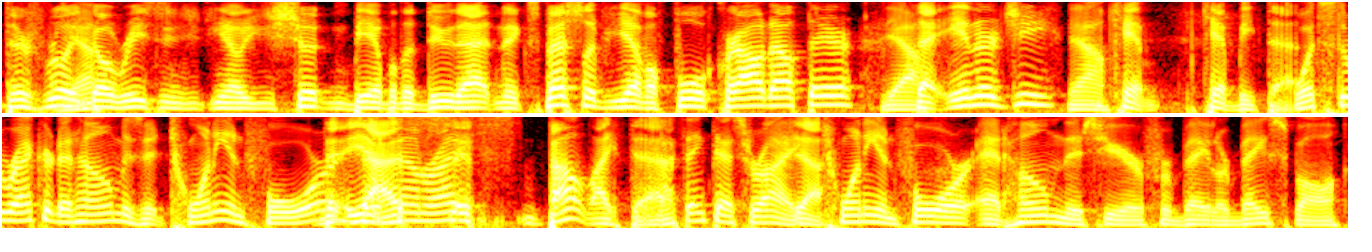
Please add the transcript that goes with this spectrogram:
there's really Yeah. no reason you know you shouldn't be able to do that. And especially if you have a full crowd out there, Yeah. that energy, Yeah. can't can't beat that. What's the record at home? Is it 20 and 4? Does yeah, that it's, right? it's about like that. I think that's right. Yeah. 20 and 4 at home this year for Baylor baseball.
